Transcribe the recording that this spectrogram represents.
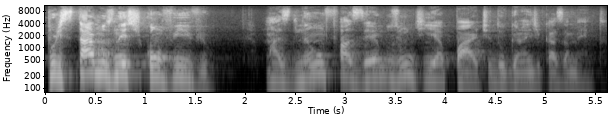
por estarmos neste convívio, mas não fazermos um dia parte do grande casamento.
